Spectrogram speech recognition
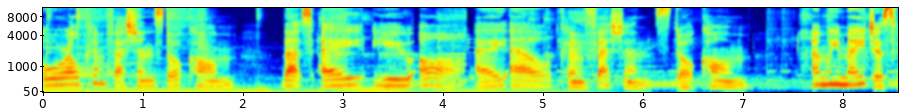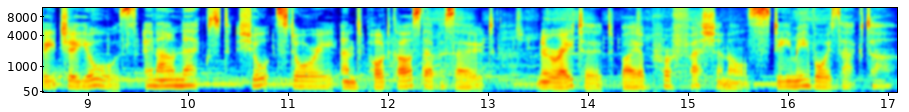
auralconfessions.com. That's A U R A L confessions.com. And we may just feature yours in our next short story and podcast episode, narrated by a professional, steamy voice actor.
